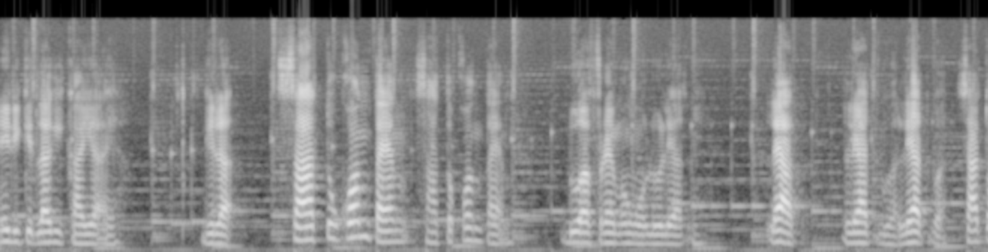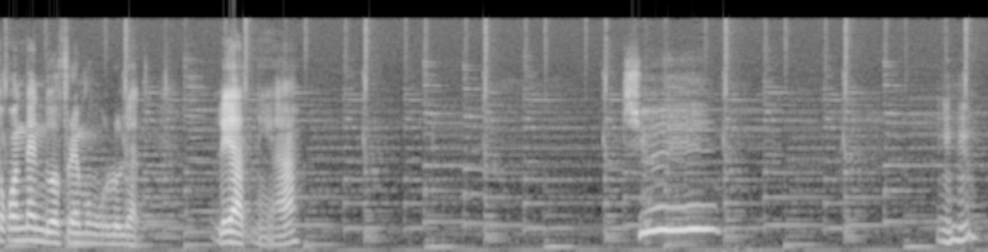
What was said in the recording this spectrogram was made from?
Ini dikit lagi kaya ya. Gila. Satu konten satu konten dua frame ungu lu. Lihat nih. Lihat lihat gua lihat gua. Satu konten dua frame ungu lu. Lihat. Lihat nih ya. Cuy. Mhm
